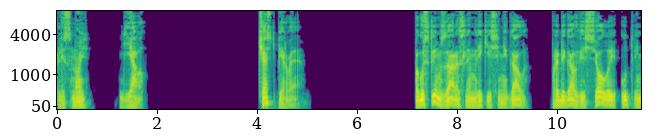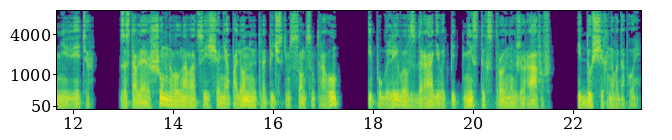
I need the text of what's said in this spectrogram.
Лесной дьявол. Часть первая. По густым зарослям реки Сенегал пробегал веселый утренний ветер, заставляя шумно волноваться еще не опаленную тропическим солнцем траву и пугливо вздрагивать пятнистых стройных жирафов, идущих на водопой.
